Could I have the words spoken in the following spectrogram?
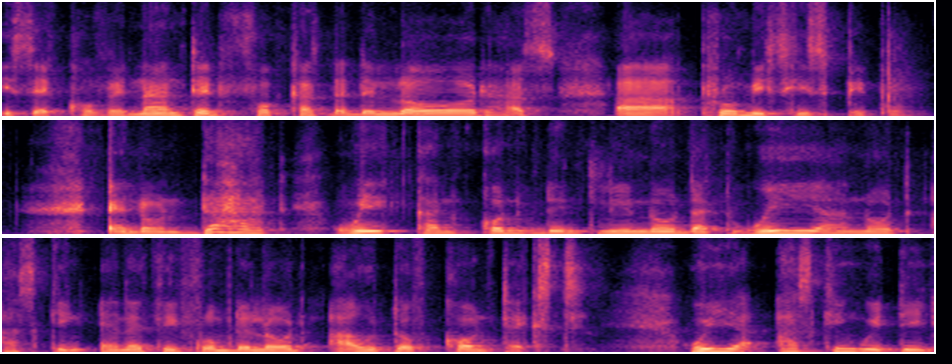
is a covenanted focus that the Lord has uh, promised his people. And on that, we can confidently know that we are not asking anything from the Lord out of context. We are asking within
